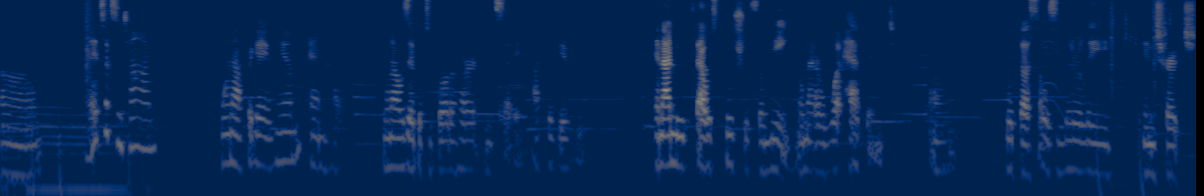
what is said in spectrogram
um, it took some time. When I forgave him and her, when I was able to go to her and say, "I forgive you," and I knew that was crucial for me, no matter what happened um, with us. I was literally in church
